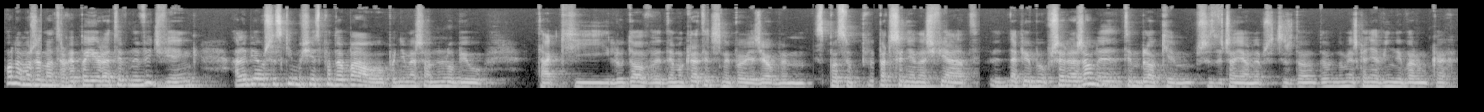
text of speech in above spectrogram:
Ono może ma trochę pejoratywny wydźwięk, ale Białoszyskiemu się spodobało, ponieważ on lubił taki ludowy, demokratyczny, powiedziałbym, sposób patrzenia na świat. Najpierw był przerażony tym blokiem, przyzwyczajony przecież do, do, do mieszkania w innych warunkach,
